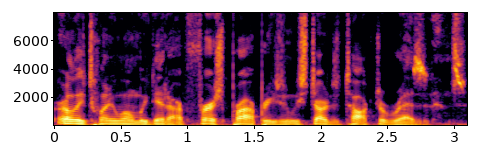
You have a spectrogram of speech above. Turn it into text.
early 21, we did our first properties and we started to talk to residents.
